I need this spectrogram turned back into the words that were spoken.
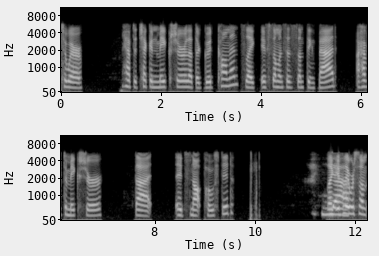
to where have to check and make sure that they're good comments. Like if someone says something bad, I have to make sure that it's not posted. Like if they were some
